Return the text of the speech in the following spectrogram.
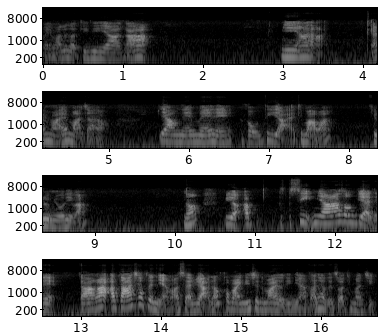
မယ်ဘာလို့လဲဆိုတော့ဒီနေရာကမြင်ရတာကင်မရာရဲ့မှာကျတော့ပြောင်းနေမဲတယ်အကုန်သိရတယ်ဒီမှာပါဒီလိုမျိုးတွေပါเนาะပြီးတော့အစီအများဆုံးပြတ်တဲ့ဒါကအသားချက်တဲ့နေရာမှာစမ်းပြเนาะ combination တမိုင်းဆိုဒီနေရာအသားချက်တယ်ဆိုတော့ဒီမှာကြည့်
